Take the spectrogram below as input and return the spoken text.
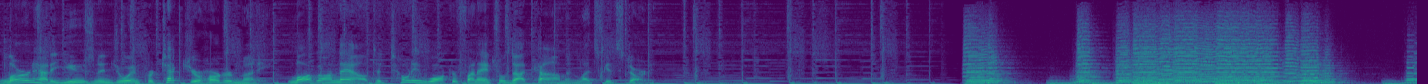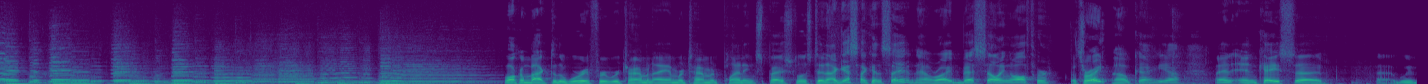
Learn how to use and enjoy and protect your hard earned money. Log on now to TonyWalkerFinancial.com and let's get started. Welcome back to the Worry Free Retirement. I am retirement planning specialist, and I guess I can say it now, right? Best selling author? That's right. Okay, yeah. And in case uh, uh, we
